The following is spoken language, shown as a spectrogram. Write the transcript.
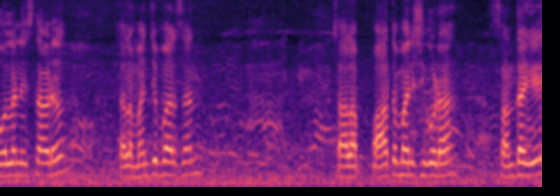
కోళ్ళని ఇస్తాడు. చాలా మంచి పర్సన్ చాలా పాత మనిషి కూడా సంతకి.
